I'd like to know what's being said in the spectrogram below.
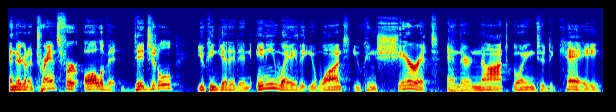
And they're going to transfer all of it digital. You can get it in any way that you want. You can share it, and they're not going to decay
